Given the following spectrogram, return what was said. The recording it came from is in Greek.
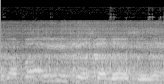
αγαπάει ποιος θα δώσει να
